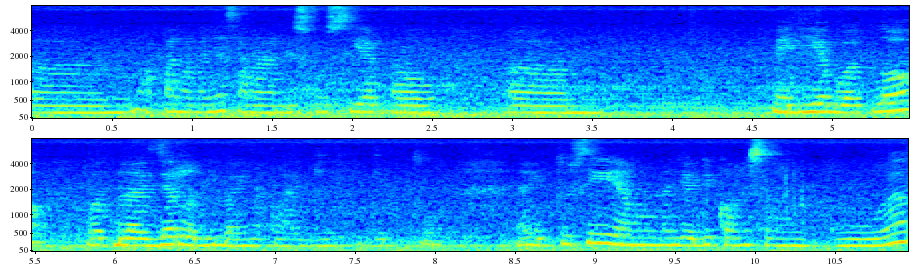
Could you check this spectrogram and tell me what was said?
um, apa namanya sarana diskusi atau um, media buat lo buat belajar lebih banyak lagi gitu. Nah itu sih yang menjadi concern gue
